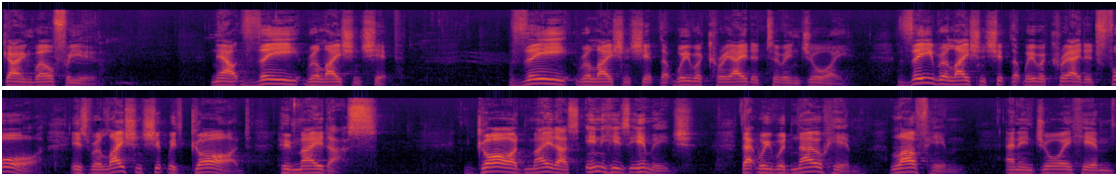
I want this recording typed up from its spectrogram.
going well for you. Now, the relationship the relationship that we were created to enjoy. The relationship that we were created for is relationship with God who made us. God made us in his image that we would know him, love him, and enjoy him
